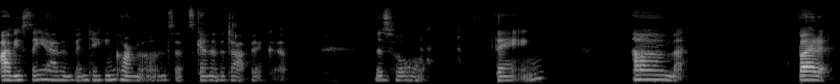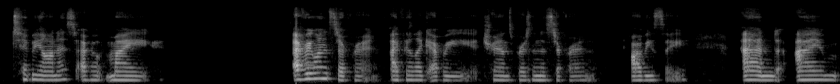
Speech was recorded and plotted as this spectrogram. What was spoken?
obviously haven't been taking hormones. That's kind of the topic of this whole thing. Um, but to be honest, I my everyone's different. I feel like every trans person is different, obviously, and I'm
